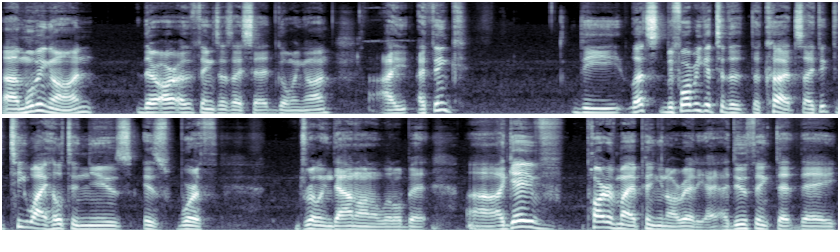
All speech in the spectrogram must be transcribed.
Uh, moving on, there are other things, as I said, going on. I I think the let's before we get to the the cuts, I think the T.Y. Hilton news is worth drilling down on a little bit. Uh, I gave part of my opinion already. I, I, do think that they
